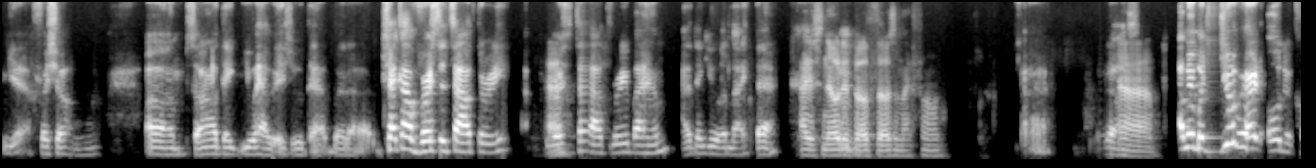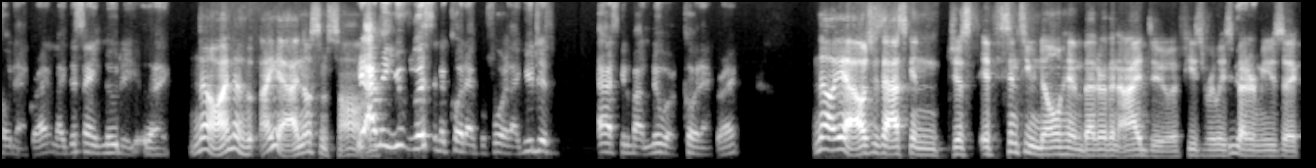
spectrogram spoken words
Yeah, for sure. Mm-hmm. Um, so I don't think you have an issue with that. But uh, check out Versatile Three. Okay. Versatile Three by him. I think you would like that. I just noted Mhm. both those on my phone. What else? Uh, I mean, but you've heard older Kodak, right? Like this ain't new to you. Like, no, I know. who- Yeah, I know some songs. yeah, I mean, you've listened to Kodak before. Like, you're just asking about newer Kodak, right? No, yeah, I was just asking, just if since you know him better than I do, if he's released Yeah. better music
